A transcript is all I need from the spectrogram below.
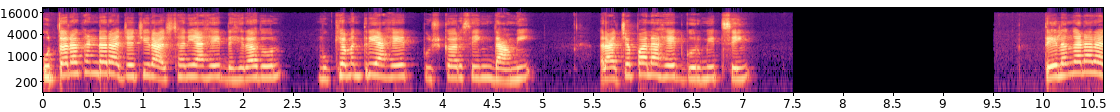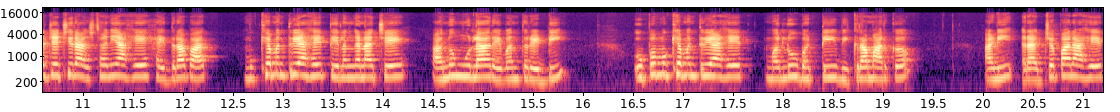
उत्तराखंड राज्याची राजधानी आहे देहरादून. मुख्यमंत्री आहेत पुष्कर सिंग धामी. राज्यपाल आहेत गुरमीत सिंग. तेलंगणा राज्याची राजधानी आहे हैदराबाद. मुख्यमंत्री आहेत तेलंगणाचे अनुमुला रेवंत रेड्डी. उपमुख्यमंत्री आहेत मल्लू भट्टी विक्रमार्क आणि राज्यपाल आहेत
